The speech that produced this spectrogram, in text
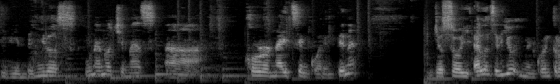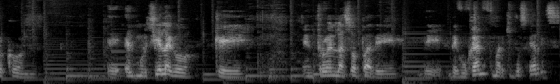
y bienvenidos una noche más a Horror Nights en cuarentena. Yo soy Alan Cedillo y me encuentro con eh, el murciélago que entró en la sopa de, de, Wuhan, Marquitos Harris.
